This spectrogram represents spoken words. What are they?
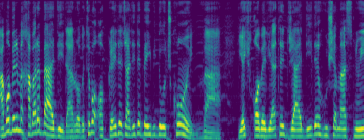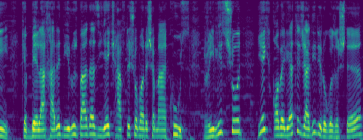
اما بریم به خبر بعدی در رابطه با upgrade جدید بیبی دوج کوین و یک قابلیت جدید هوش مصنوعی که بالاخره دیروز بعد از یک هفته شمارش معکوس release شد یک قابلیت جدیدی رو گذاشته.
